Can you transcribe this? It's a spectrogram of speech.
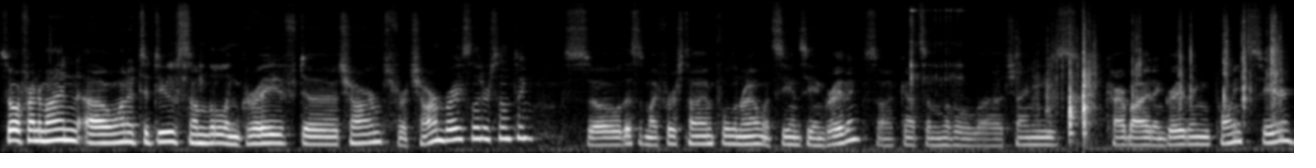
So a friend of mine uh, wanted to do some little engraved uh, charms for a charm bracelet or something. So this is my first time fooling around with CNC engraving. So I've got some little uh, Chinese carbide engraving points here.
